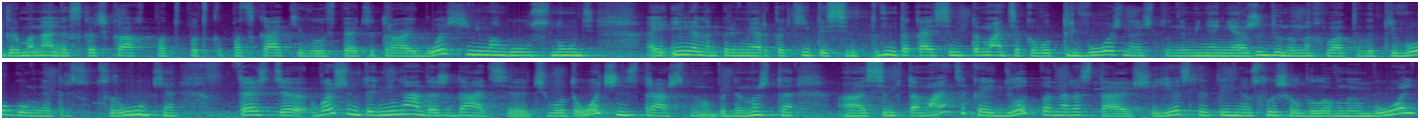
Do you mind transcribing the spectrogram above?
гормональных скачках под, под, подскакиваю в 5 утра и больше не могу уснуть. Или, например, какие-то симптомы, ну, такая симптоматика вот тревожная, что на меня неожиданно нахватывает тревога, у меня трясутся руки, руки. То есть, э, в общем-то, не надо ждать э, чего-то очень страшного, потому что а, симптоматика идет по нарастающей. Если ты не услышал головную боль,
